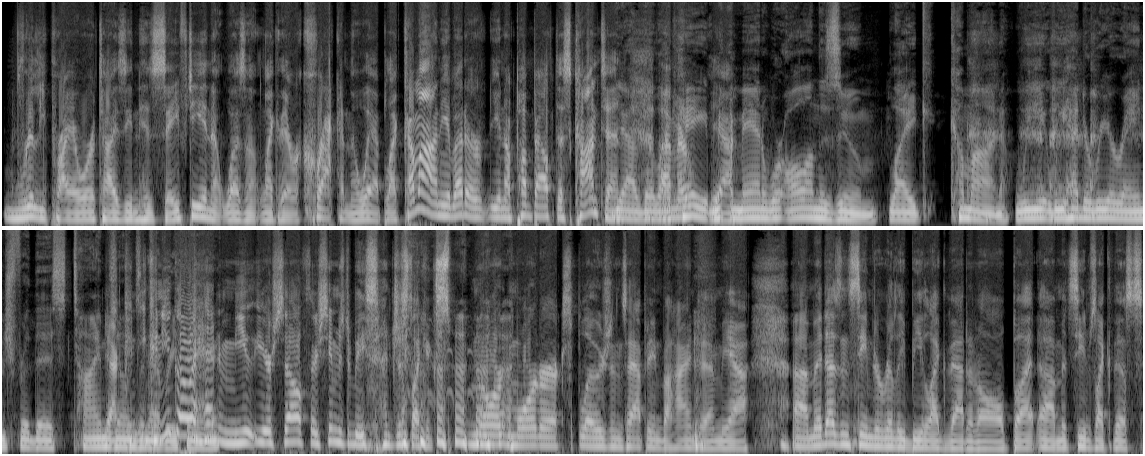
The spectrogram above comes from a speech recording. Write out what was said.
really prioritizing his safety and it wasn't like they were cracking the whip like come on you better you know pump out this content yeah they're like um, hey yeah. man we're all on the zoom like come on. We we had to rearrange for this time yeah, zones can, can you go ahead and mute yourself? There seems to be just like ex- mortar explosions happening behind him. Yeah. Um, it doesn't seem to really be like that at all but um, it seems like this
